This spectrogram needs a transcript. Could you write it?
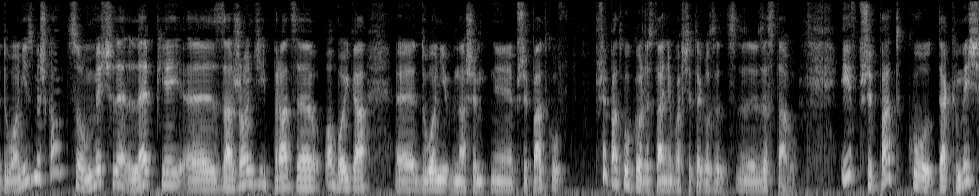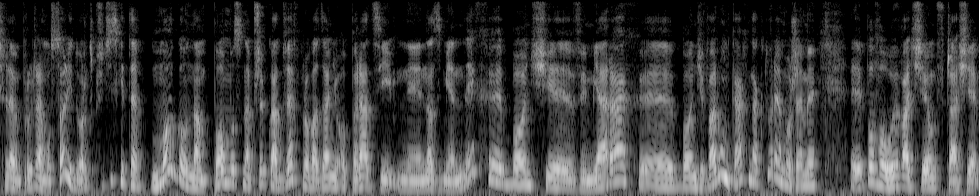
dłoni z myszką, co myślę lepiej zarządzi pracę obojga dłoni w naszym przypadku, w przypadku korzystania właśnie tego zestawu. I w przypadku, tak myślę, programu SolidWorks, przyciski te mogą nam pomóc na przykład we wprowadzaniu operacji e, na zmiennych, e, bądź e, wymiarach, bądź warunkach, na które możemy powoływać się w czasie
